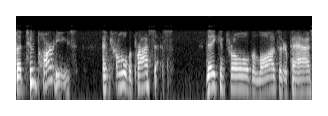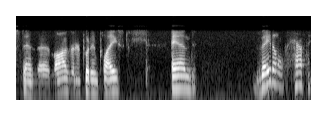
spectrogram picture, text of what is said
the two parties control the process. They control the laws that are passed and the laws that are put in place. And they don't have to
